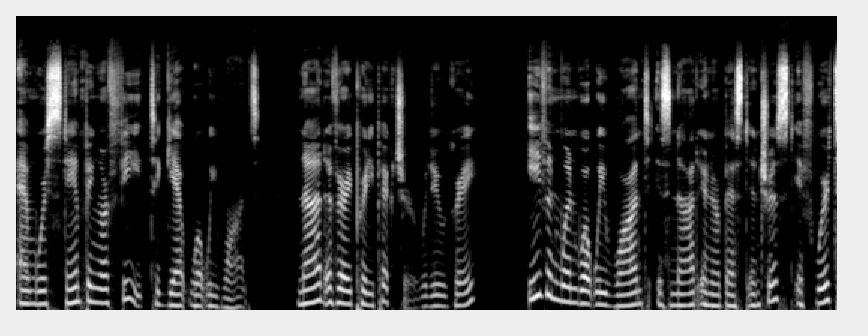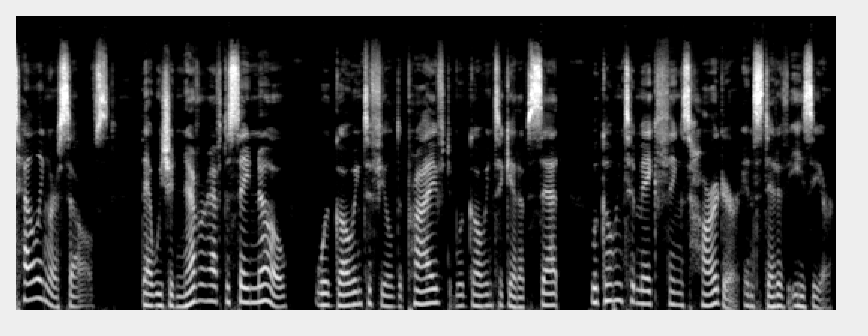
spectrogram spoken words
and we're stamping our feet to get what we want. Not a very pretty picture. Would you agree? Even when what we want is not in our best interest, if we're telling ourselves that we should never have to say no, we're going to feel deprived. We're going to get upset. We're going to make things harder instead of easier.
